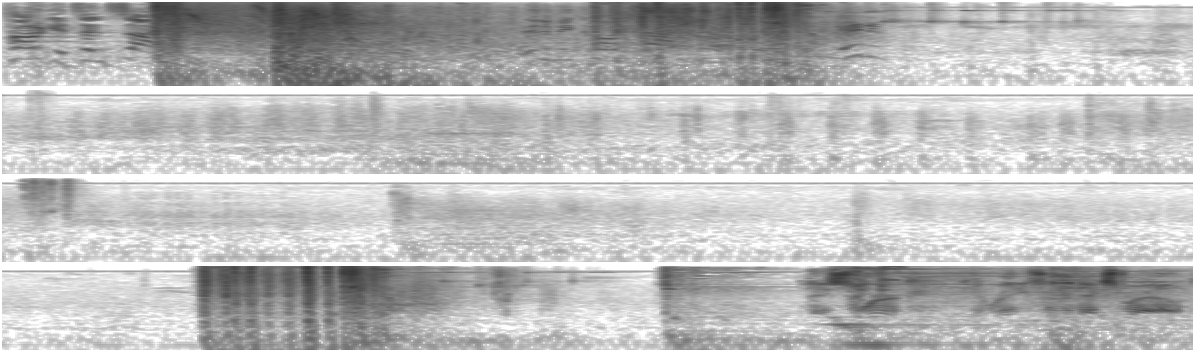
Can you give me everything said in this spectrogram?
Targets inside! Enemy contact! Nice work. Get ready for the next round.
